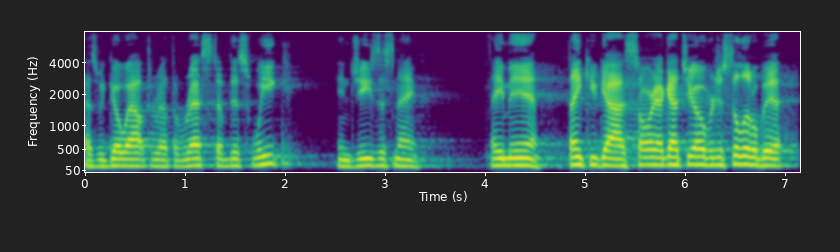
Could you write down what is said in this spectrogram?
as we go out throughout the rest of this week. In Jesus' name, amen. Thank you, guys. Sorry I got you over just a little bit.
